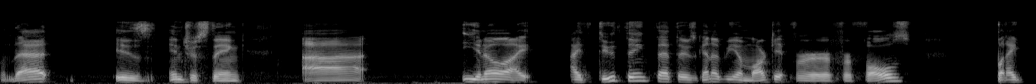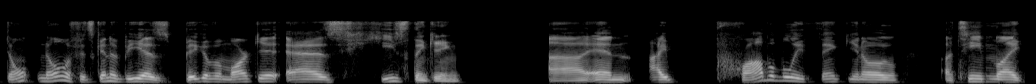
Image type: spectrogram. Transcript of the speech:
that is interesting. Uh you know, I I do think that there's going to be a market for for Foles, but I don't know if it's going to be as big of a market as he's thinking. Uh, and I probably think you know a team like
